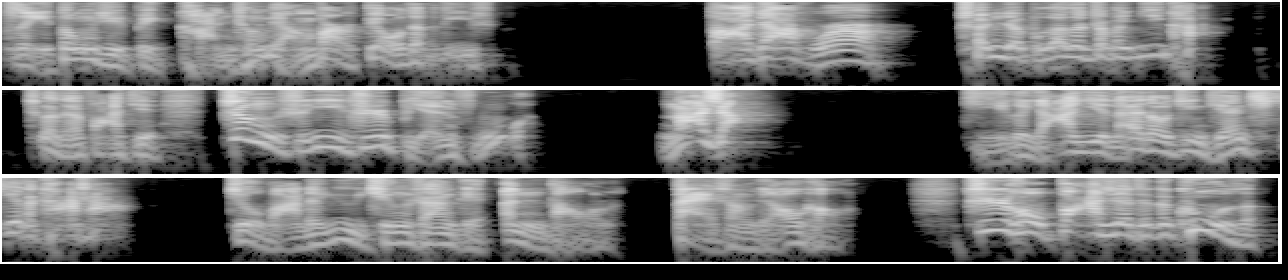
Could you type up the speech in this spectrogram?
这东西被砍成两半，掉在了地上。大家伙抻着脖子这么一看，这才发现正是一只蝙蝠啊！拿下！几个衙役来到近前，嘁了咔嚓就把这玉青山给摁倒了，戴上镣铐之后扒下他的裤子，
